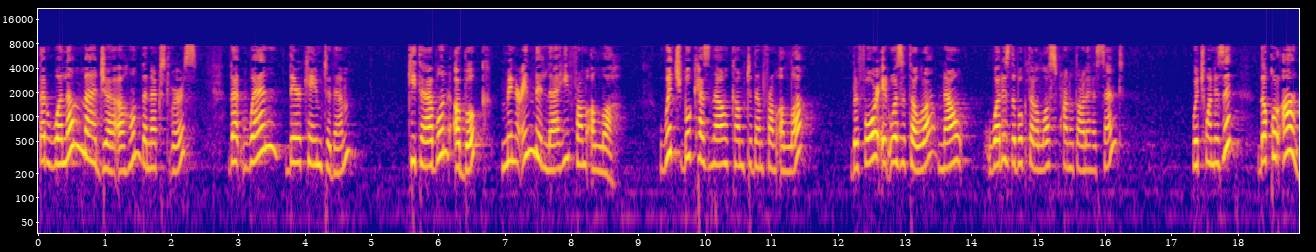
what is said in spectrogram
that وَلَمَّا جَاءَهُمْ, the next verse, that when there came to them, kitabun, a book, min indillahi, from Allah. which book has now come to them from Allah? Before it was the Torah. Now, what is the book that Allah subhanahu wa ta'ala has sent? Which one is it? The Quran.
